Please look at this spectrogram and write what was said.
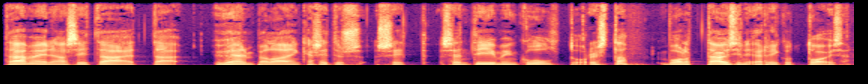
Tämä meinaa sitä, että yhden pelaajan käsitys sit sen tiimin kulttuurista voi olla täysin eri kuin toisen.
